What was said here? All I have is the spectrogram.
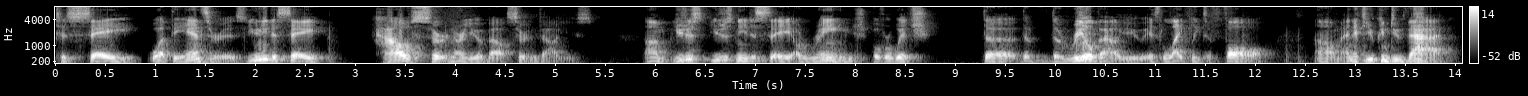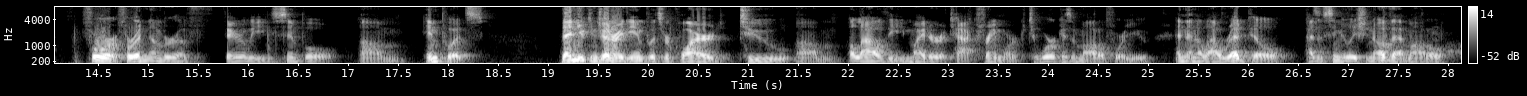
to say what the answer is. You need to say, how certain are you about certain values? Um, you just, you just need to say a range over which the, the, the real value is likely to fall. Um, and if you can do that for, for a number of fairly simple, um, inputs, then you can generate the inputs required to um, allow the MITRE ATT&CK framework to work as a model for you, and then allow Red Pill as a simulation of that model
